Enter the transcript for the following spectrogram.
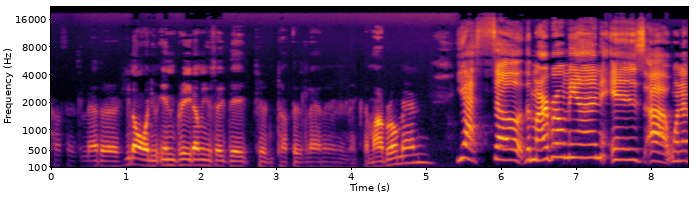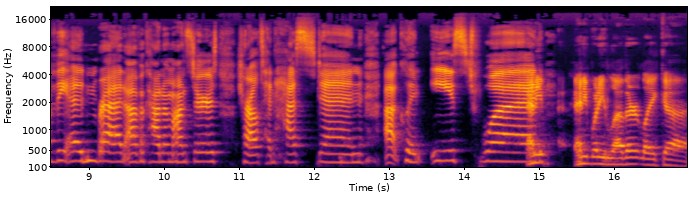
tough as leather. You know, when you inbreed them, you say they turn tough as leather, like the Marlboro Man. Yes. So the Marlboro Man is uh, one of the inbred avocado monsters. Charlton Heston, uh, Clint Eastwood. Any anybody leather like uh,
